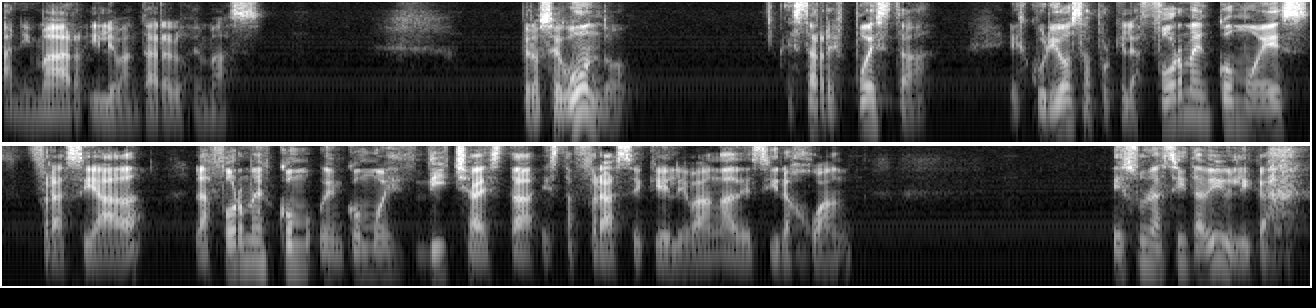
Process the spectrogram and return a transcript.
animar y levantar a los demás. Pero segundo, esta respuesta es curiosa porque la forma en cómo es fraseada, la forma en cómo, es dicha esta, esta frase que le van a decir a Juan, es una cita bíblica.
